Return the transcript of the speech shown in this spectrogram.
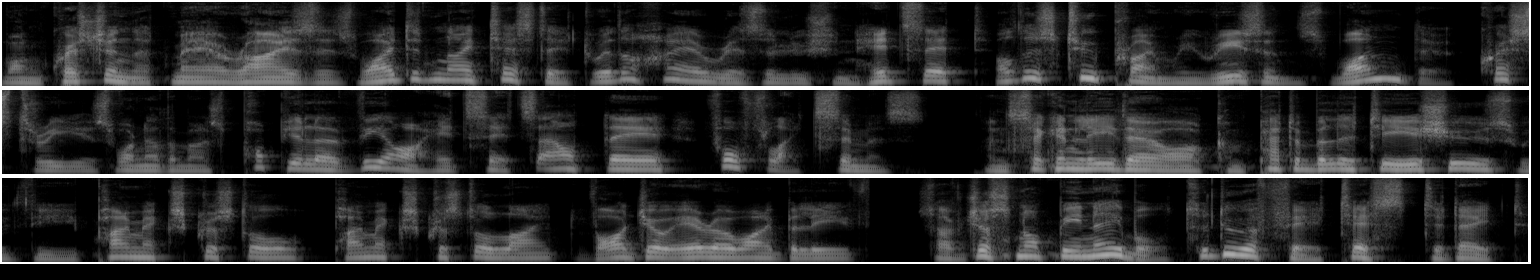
One question that may arise is why didn't I test it with a higher resolution headset? Well, there's two primary reasons. One, the Quest 3 is one of the most popular VR headsets out there for flight simmers. And secondly, there are compatibility issues with the Pimax Crystal, Pimax Crystal Light, Varjo Aero, I believe, so I've just not been able to do a fair test to date.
